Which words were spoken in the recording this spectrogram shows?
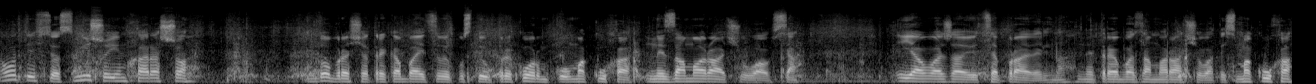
От і все, смішуємо хорошо. Добре, що трикабайць випустив прикормку, макуха не заморачувався. Я вважаю це правильно. Не треба заморачуватись. Макуха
